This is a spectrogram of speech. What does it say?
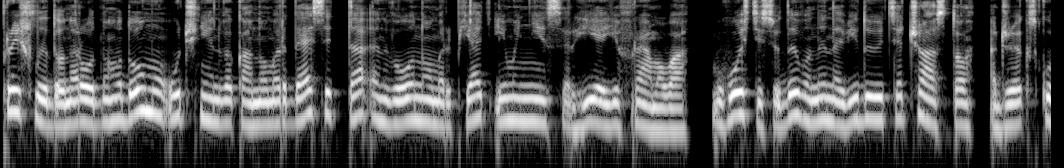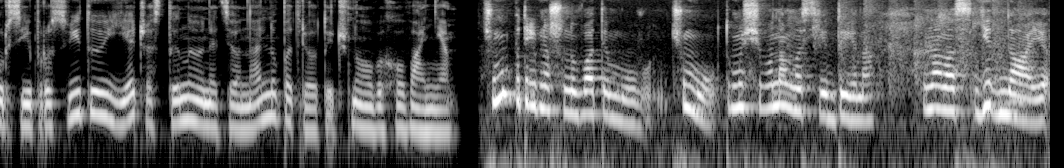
Прийшли до народного дому учні НВК номер 10 та НВО номер 5 імені Сергія Єфремова. В гості сюди вони навідуються часто, адже екскурсії просвітою є частиною національно-патріотичного виховання. Чому потрібно шанувати мову? Чому? Тому що вона в нас єдина, вона нас єднає,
